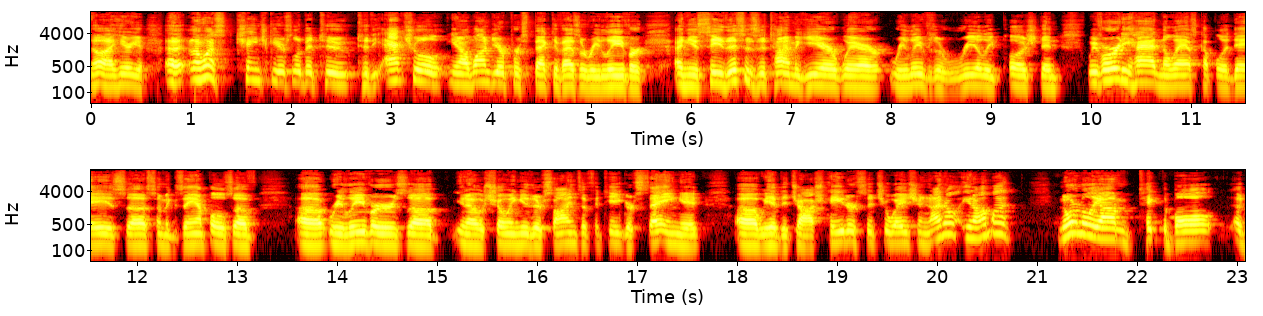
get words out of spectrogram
No, I hear you. Uh, I want to change gears a little bit to to the actual. You know, I wanted your perspective as a reliever, and you see, this is the time of year where relievers are really pushed, and we've already had in the last couple of days uh, some examples of uh, relievers, uh, you know, showing either signs of fatigue or saying it. Uh, we had the Josh Hader situation. I don't, you know, I'm not normally I'm take the ball a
